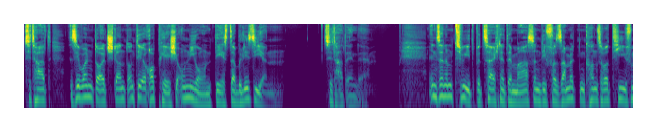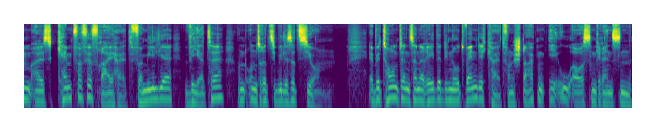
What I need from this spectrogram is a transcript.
Zitat: Sie wollen Deutschland und die Europäische Union destabilisieren. Zitat Ende. In seinem Tweet bezeichnete Maaßen die versammelten Konservativen als Kämpfer für Freiheit, Familie, Werte und unsere Zivilisation. Er betonte in seiner Rede die Notwendigkeit von starken EU-Außengrenzen.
